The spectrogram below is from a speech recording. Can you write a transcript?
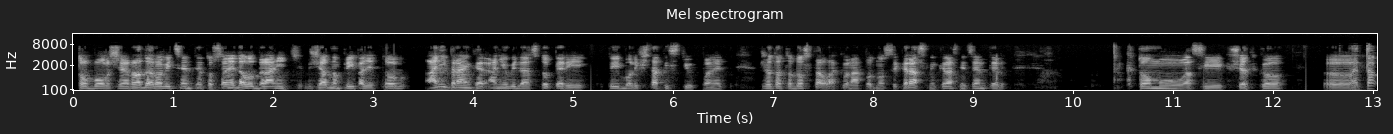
to bol, že radarový center, to sa nedalo brániť v žiadnom prípade. To ani brankár, ani obidva stopery, tí boli štatisti úplne. Žota to dostal ako na podnose. Krásny, krásny center. K tomu asi všetko. Uh, len, to,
